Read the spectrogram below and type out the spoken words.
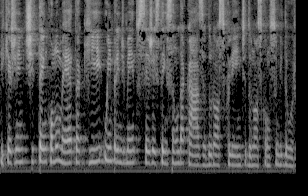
e que a gente tem como meta que o empreendimento seja a extensão da casa do nosso cliente, do nosso consumidor.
